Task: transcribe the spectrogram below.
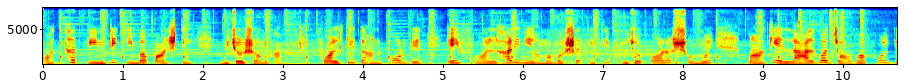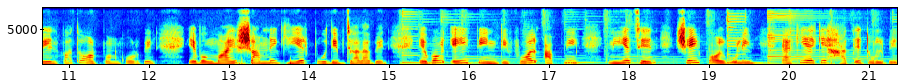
অর্থাৎ তিনটি কিংবা পাঁচটি বিজোড় সংখ্যা। ফলটি দান করবেন। এই ফলহারিণী অমাবস্যা তিথি পুজো করার সময় মাকে লাল বা জবা ফুল, বেলপাতা অর্পণ করবেন এবং মায়ের সামনে ঘিয়ের প্রদীপ জ্বালাবেন এবং এই তিনটি ফল আপনি নিয়েছেন, সেই ফলগুলি একে একে হাতে তুলবেন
